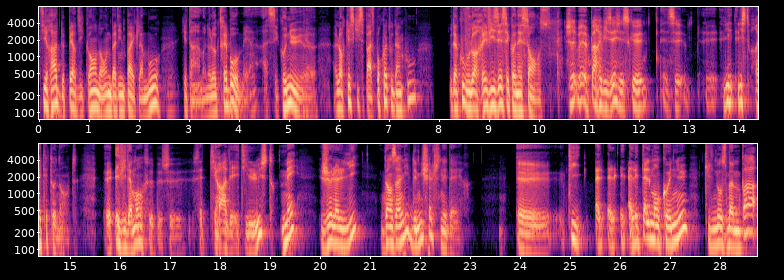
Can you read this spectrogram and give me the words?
tirade de Perdican dans On ne badine pas avec l'amour, qui est un monologue très beau, mais assez connu. Euh, alors qu'est-ce qui se passe? Pourquoi tout d'un coup, tout d'un coup vouloir réviser ses connaissances? Je vais pas réviser, c'est ce que euh, l'hi- l'histoire est étonnante. Euh, évidemment, ce- ce- cette tirade est illustre, mais je la lis dans un livre de Michel Schneider, euh, qui elle, elle- elle est tellement connue qu'il n'ose même pas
